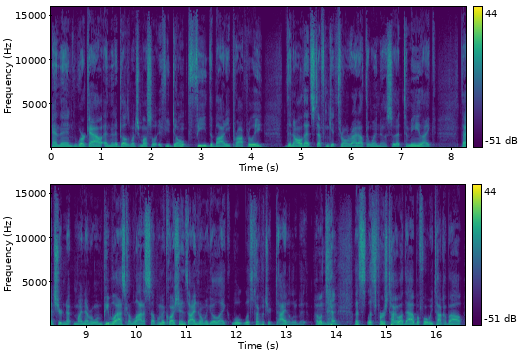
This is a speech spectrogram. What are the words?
and then work out and then it builds a bunch of muscle. If you don't feed the body properly, then all that stuff can get thrown right out the window. So that to me, like, that's your my number. When people ask a lot of supplement questions, I normally go like, "Well, let's talk about your diet a little bit. How about mm-hmm. that? Let's let's first talk about that before we talk about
